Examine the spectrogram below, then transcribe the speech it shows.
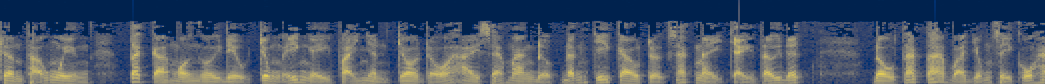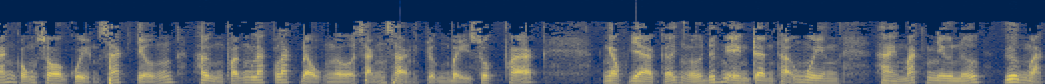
trên Thảo Nguyên. Tất cả mọi người đều chung ý nghĩ phải nhìn cho rõ ai sẽ mang được đấng chí cao trượt sát này chạy tới đích. Đồ tác tá và dũng sĩ của hắn cũng so quyền sát trưởng, hưng phấn lắc lắc đầu ngựa sẵn sàng chuẩn bị xuất phát. Ngọc già cởi ngựa đứng yên trên thảo nguyên, hai mắt như nước, gương mặt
